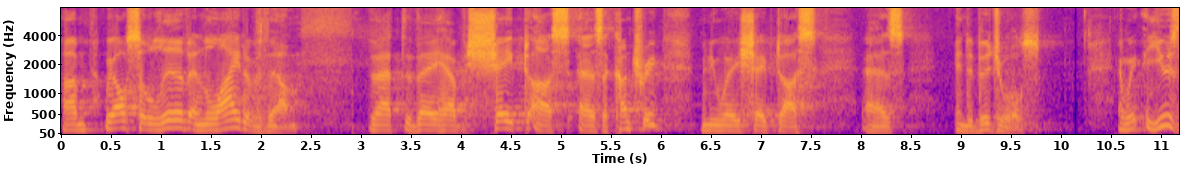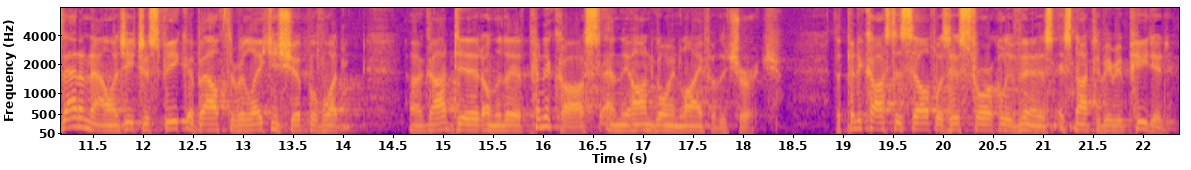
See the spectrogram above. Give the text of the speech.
Um, we also live in light of them, that they have shaped us as a country, many ways shaped us as individuals. And we use that analogy to speak about the relationship of what uh, God did on the day of Pentecost and the ongoing life of the church. The Pentecost itself was a historical event, it's, it's not to be repeated.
